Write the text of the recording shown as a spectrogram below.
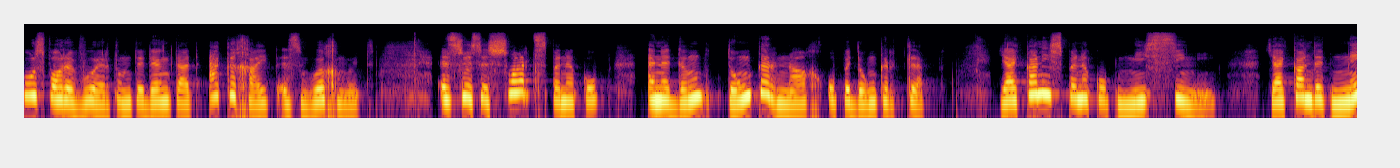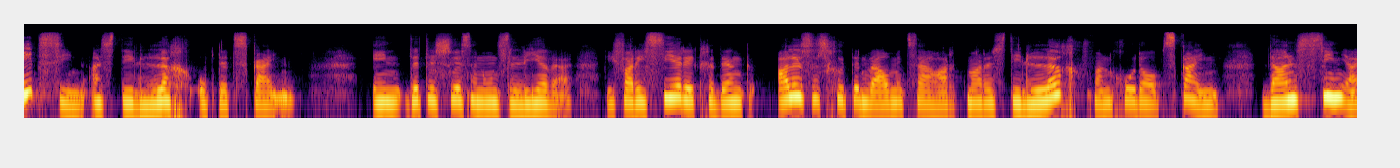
kosbare woord om te dink dat ekkigheid is hoogmoed is soos 'n swart spinnekop in 'n donker nag op 'n donker klip. Jy kan die spinnekop nie sien nie. Jy kan dit net sien as die lig op dit skyn. En dit is soos in ons lewe. Die fariseer het gedink alles is goed en wel met sy hart, maar as die lig van God daarop skyn, dan sien jy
